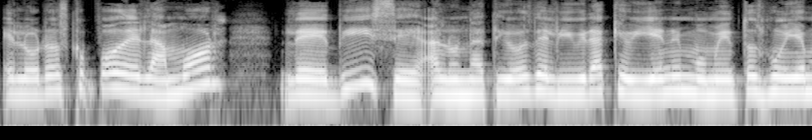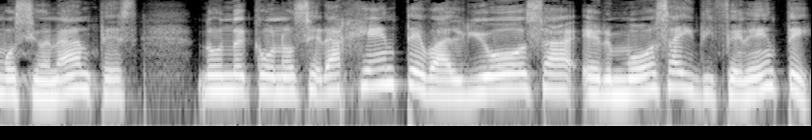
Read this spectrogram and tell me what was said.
el horóscopo del amor le dice a los nativos de Libra que vienen momentos muy emocionantes, donde conocerá gente valiosa, hermosa y diferente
